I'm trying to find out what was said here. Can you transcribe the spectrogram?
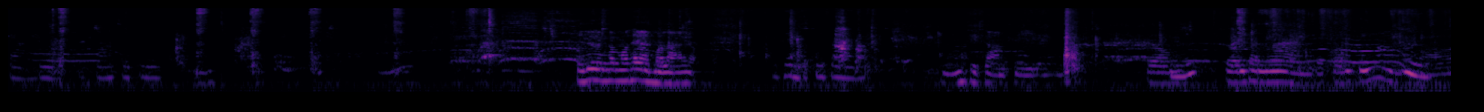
สามเดือนสามสี่ปี ที่ลื่นก็มาแทนมาลายหรอกเพิ่นก็ปีไปแล้วอืมสี่สามปีแล้วสองสองพันวานกับสองปีอืมอ๋อ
